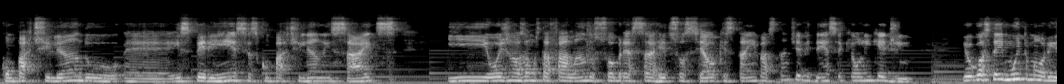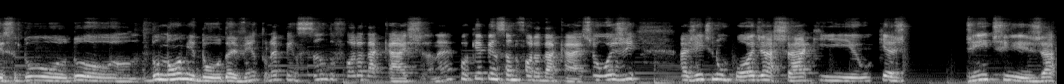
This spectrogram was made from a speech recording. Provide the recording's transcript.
compartilhando é, experiências, compartilhando insights. E hoje nós vamos estar falando sobre essa rede social que está em bastante evidência, que é o LinkedIn. Eu gostei muito, Maurício, do, do, do nome do, do evento, né? Pensando fora da caixa, né? Por que pensando fora da caixa? Hoje a gente não pode achar que o que a gente já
